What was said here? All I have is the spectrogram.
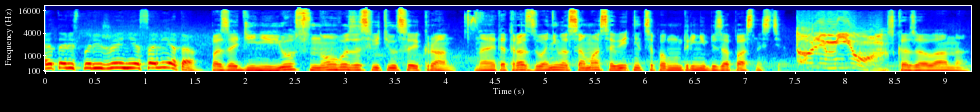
Это распоряжение совета. Позади нее снова засветился экран. На этот раз звонила сама советница по внутренней безопасности. Толи Мьюн, сказала она.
